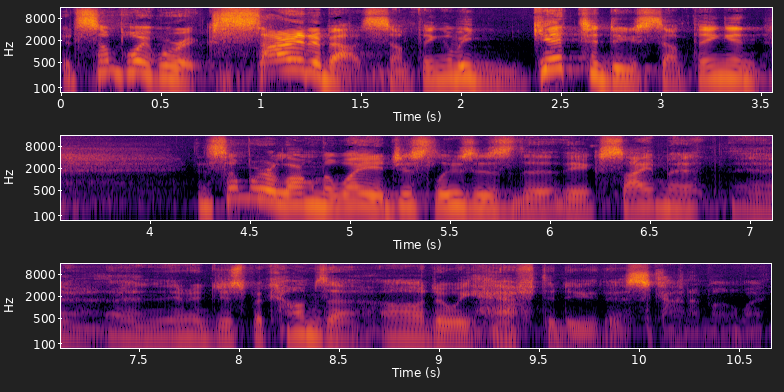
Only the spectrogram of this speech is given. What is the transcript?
at some point we're excited about something and we get to do something and and somewhere along the way, it just loses the, the excitement uh, and it just becomes a, oh, do we have to do this kind of moment?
